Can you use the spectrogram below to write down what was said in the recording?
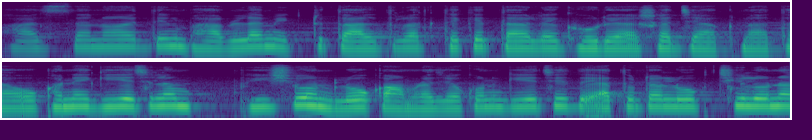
ফার্স্ট জানুয়ারির দিন ভাবলাম একটু তালতলার থেকে তাহলে ঘুরে আসা যাক না। তা ওখানে গিয়েছিলাম, ভীষণ লোক। আমরা যখন গিয়েছি, এতটা লোক ছিল না।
